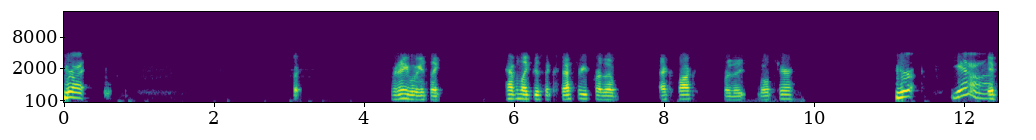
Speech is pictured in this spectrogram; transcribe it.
Right. But anyway, it's like having like this accessory for the Xbox for the wheelchair. Yeah. It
